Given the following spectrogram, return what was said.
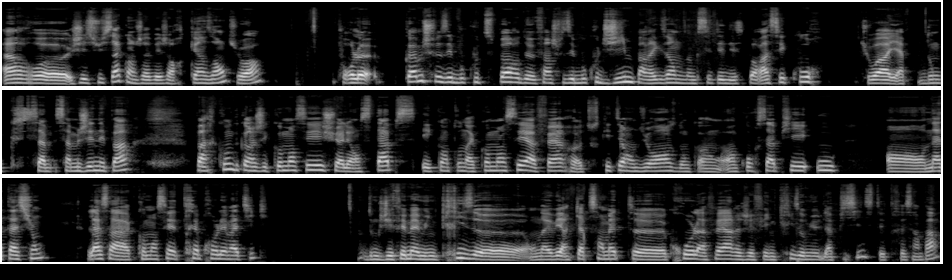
Alors, euh, j'ai su ça quand j'avais genre 15 ans, tu vois. Pour le, comme je faisais beaucoup de sport, de, enfin, je faisais beaucoup de gym, par exemple, donc c'était des sports assez courts, tu vois. Y a, donc, ça, ça me gênait pas. Par contre, quand j'ai commencé, je suis allée en STAPS et quand on a commencé à faire euh, tout ce qui était endurance, donc en, en course à pied ou en natation, Là, ça a commencé à être très problématique. Donc j'ai fait même une crise. Euh, on avait un 400 mètres euh, crawl à faire et j'ai fait une crise au milieu de la piscine. C'était très sympa.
